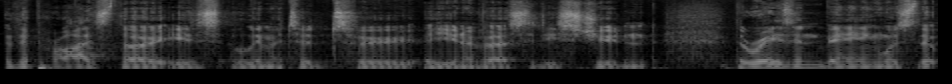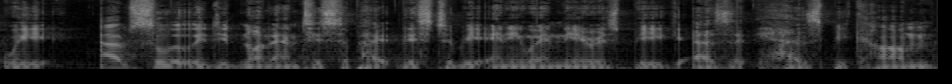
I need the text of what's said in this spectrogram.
The prize, though, is limited to a university student. The reason being was that we absolutely did not anticipate this to be anywhere near as big as it has become.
